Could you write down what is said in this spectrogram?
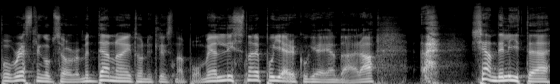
på Wrestling Observer, men den har jag inte hunnit lyssna på. Men jag lyssnade på Jericho-grejen där. Äh, kände lite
